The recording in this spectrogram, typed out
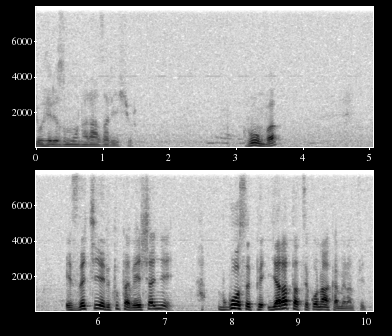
yohereza umuntu araza arishyura. Urumva? Ezekiyeri tutabeshyanye rwose pe yaratatse ko nta kamera mfite.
